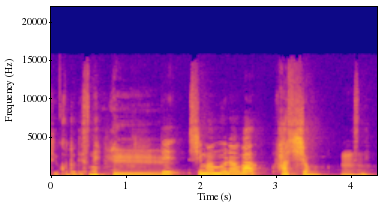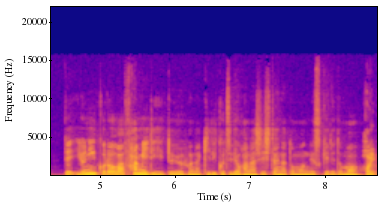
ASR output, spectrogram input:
ということですね。で、島村はファッション、うんうんで、ユニクロはファミリーというふうな切り口でお話ししたいなと思うんですけれども、はい。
